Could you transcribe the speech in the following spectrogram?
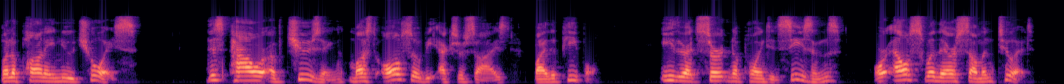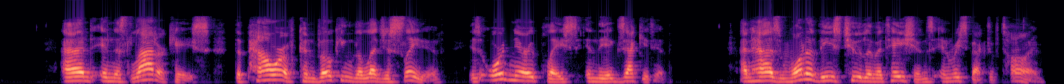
but upon a new choice. This power of choosing must also be exercised by the people, either at certain appointed seasons, or else when they are summoned to it. And in this latter case, the power of convoking the legislative is ordinarily placed in the executive and has one of these two limitations in respect of time.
